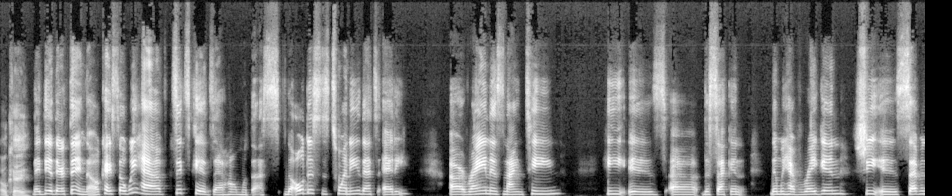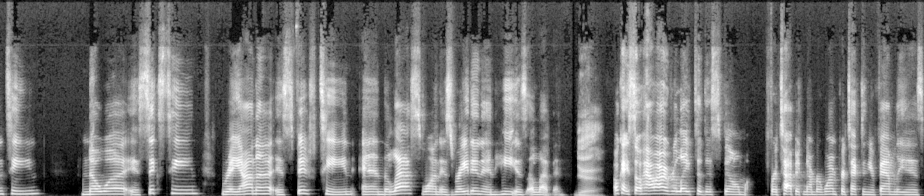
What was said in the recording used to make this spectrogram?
Okay. They did their thing though. Okay, so we have six kids at home with us. The oldest is 20, that's Eddy. Uh Rain is 19. He is uh the second. Then we have Reagan, she is 17. Noah is 16. Rayana is 15. And the last one is Raiden, and he is 11. Yeah. Okay, so how I relate to this film for topic number one, protecting your family, is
